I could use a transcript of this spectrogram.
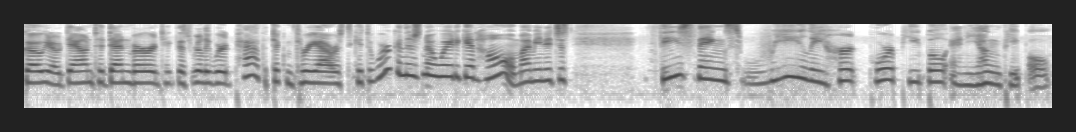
go, you know, down to Denver and take this really weird path. It took them three hours to get to work, and there's no way to get home. I mean, it just these things really hurt poor people and young people.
